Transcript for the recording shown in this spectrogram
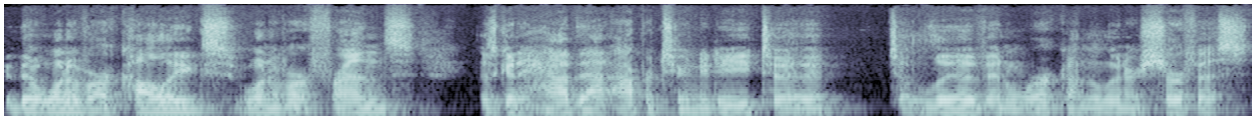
that one of our colleagues, one of our friends, is going to have that opportunity to to live and work on the lunar surface.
